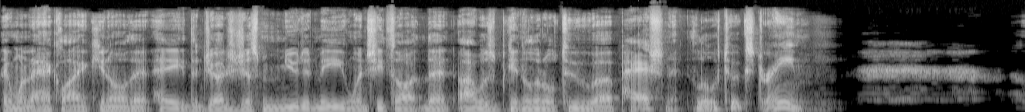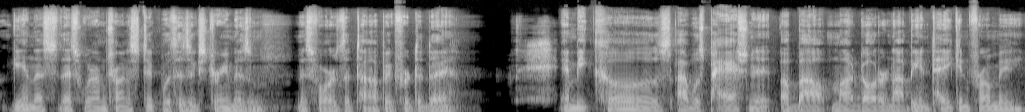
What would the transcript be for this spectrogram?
they wanted to act like, you know, that, hey, the judge just muted me when she thought that I was getting a little too uh, passionate, a little too extreme. Again, that's that's what I'm trying to stick with is extremism as far as the topic for today. And because I was passionate about my daughter not being taken from me,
